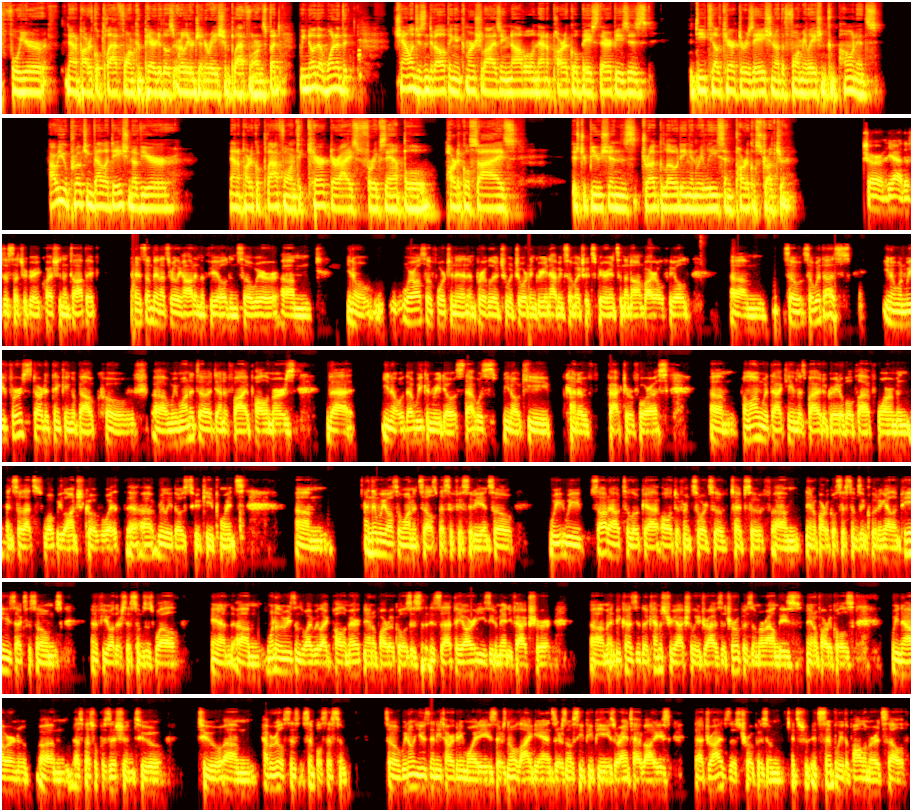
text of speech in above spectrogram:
for your nanoparticle platform compared to those earlier generation platforms. But we know that one of the challenges in developing and commercializing novel nanoparticle based therapies is the detailed characterization of the formulation components. How are you approaching validation of your nanoparticle platform to characterize, for example, particle size, distributions, drug loading and release, and particle structure? Sure. Yeah, this is such a great question and topic. And it's something that's really hot in the field. And so we're, um, you know, we're also fortunate and privileged with Jordan Green having so much experience in the non-viral field. Um, so, so with us, you know, when we first started thinking about Cove, uh, we wanted to identify polymers that, you know, that we can redose. That was, you know, a key kind of factor for us. Um, along with that came this biodegradable platform, and and so that's what we launched Cove with. Uh, really, those two key points. Um, and then we also wanted cell specificity, and so we we sought out to look at all different sorts of types of um, nanoparticle systems, including LNPs, exosomes, and a few other systems as well. And um, one of the reasons why we like polymeric nanoparticles is is that they are easy to manufacture, um, and because the chemistry actually drives the tropism around these nanoparticles, we now are in a, um, a special position to to um, have a real si- simple system. So we don't use any targeting moieties. There's no ligands. There's no CPPs or antibodies that drives this tropism. It's it's simply the polymer itself.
